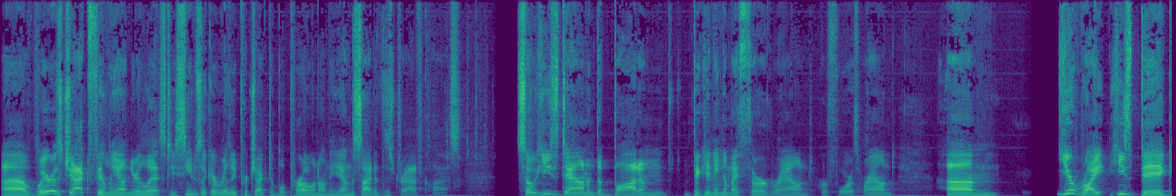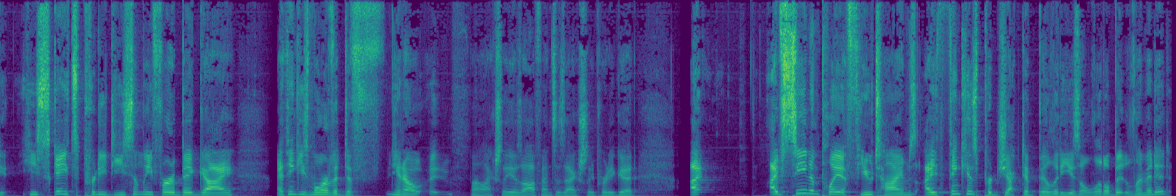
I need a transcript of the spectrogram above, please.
Uh, where is Jack Finley on your list? He seems like a really projectable pro and on the young side of this draft class. So he's down in the bottom, beginning of my third round or fourth round. Um, you're right. He's big. He skates pretty decently for a big guy. I think he's more of a def, you know, well, actually his offense is actually pretty good. I I've seen him play a few times. I think his projectability is a little bit limited.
